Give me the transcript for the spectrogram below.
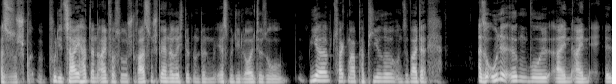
Also so Sp Polizei hat dann einfach so Straßensperren errichtet und dann erstmal die Leute so, hier, zeig mal Papiere und so weiter. Also ohne irgendwo ein, ein, äh,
